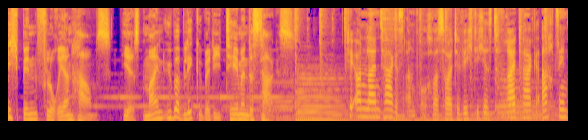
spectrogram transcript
Ich bin Florian Harms. Hier ist mein Überblick über die Themen des Tages. T-Online Tagesanbruch, was heute wichtig ist, Freitag, 18.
